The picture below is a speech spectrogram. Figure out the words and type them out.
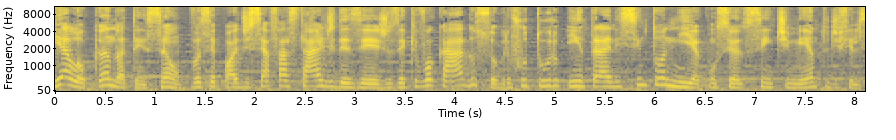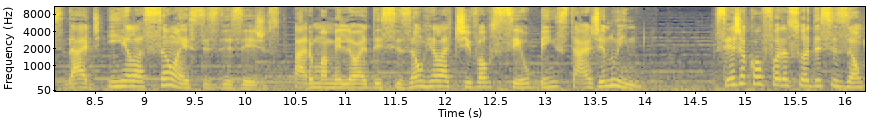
Realocando a atenção, você pode se afastar de desejos equivocados sobre o futuro e entrar em sintonia com seu sentimento de felicidade em relação a esses desejos, para uma melhor decisão relativa ao seu bem-estar genuíno. Seja qual for a sua decisão,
